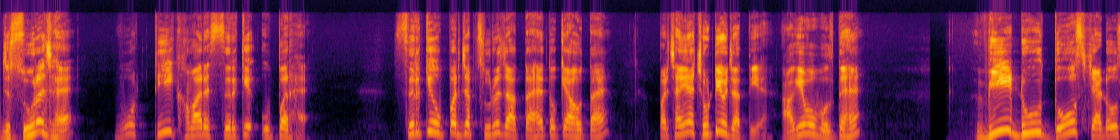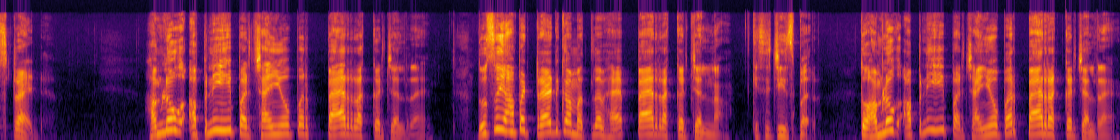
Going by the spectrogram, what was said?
जो सूरज है, वो ठीक हमारे सिर के ऊपर है। सिर के ऊपर जब सूरज आता है तो क्या होता है? परछाइयाँ छोटी हो जाती है। आगे वो बोलते हैं we do those shadows tread हम लोग अपनी ही परछाइयों पर पैर रखकर चल रहे हैं। दोस्तों, यहाँ पर ट्रेड का मतलब है पैर रखकर चलना किसी चीज़ पर। तो हम लोग अपनी ही परछाइयों पर पैर रखकर चल रहे हैं।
